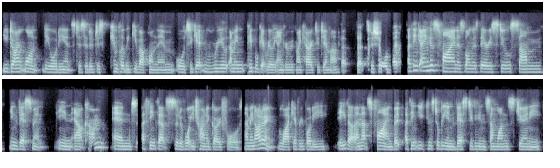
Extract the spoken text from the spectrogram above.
you don't want the audience to sort of just completely give up on them or to get real I mean people get really angry with my character Gemma that that's for sure but I think anger's fine as long as there is still some investment in outcome and I think that's sort of what you're trying to go for. I mean I don't like everybody either and that's fine but I think you can still be invested in someone's journey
